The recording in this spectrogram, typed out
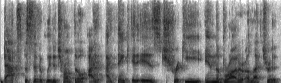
back specifically to Trump though, I, I think it is tricky in the broader electorate.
